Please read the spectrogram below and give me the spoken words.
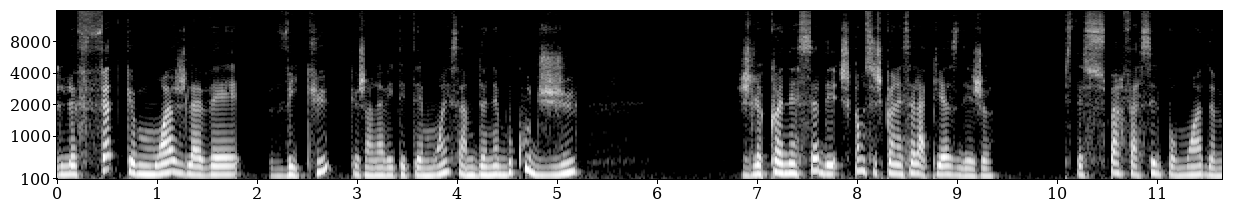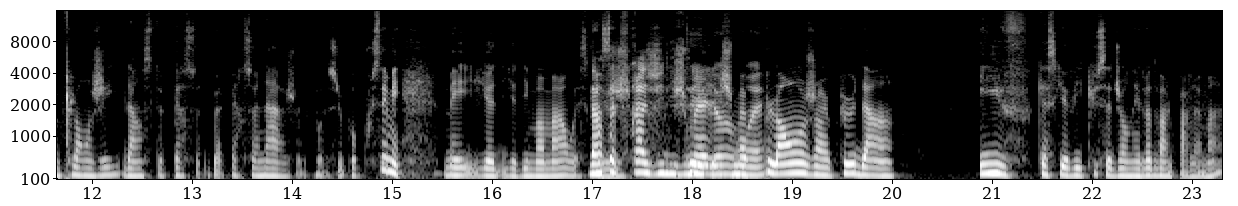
le fait que moi, je l'avais vécu, que j'en avais été témoin, ça me donnait beaucoup de jus. Je le connaissais, des, comme si je connaissais la pièce déjà. Puis c'était super facile pour moi de me plonger dans ce ben, personnage. Je ne vais pas pousser, mais mais il y a, y a, des moments où est-ce que. Dans cette fragilité-là. Je me, je me plonge un peu dans Yves, qu'est-ce qu'il a vécu cette journée-là devant le Parlement.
